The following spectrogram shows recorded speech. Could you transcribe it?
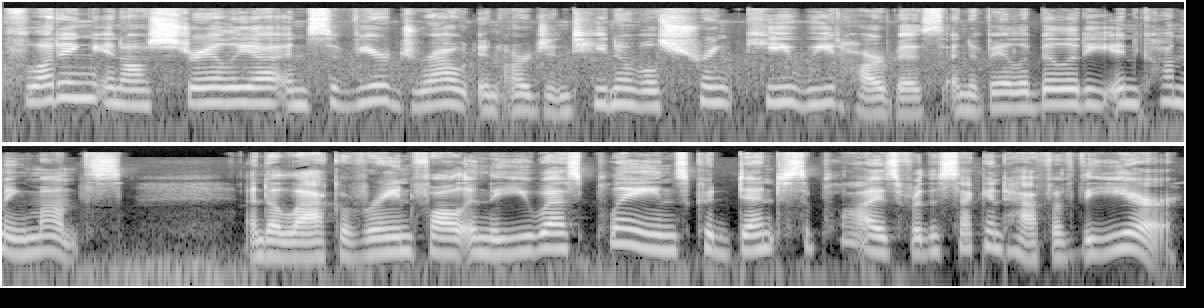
Flooding in Australia and severe drought in Argentina will shrink key wheat harvests and availability in coming months and a lack of rainfall in the U.S. plains could dent supplies for the second half of the year.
